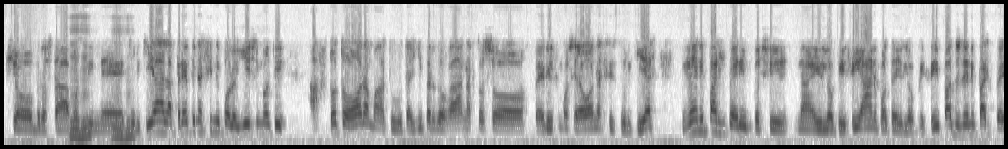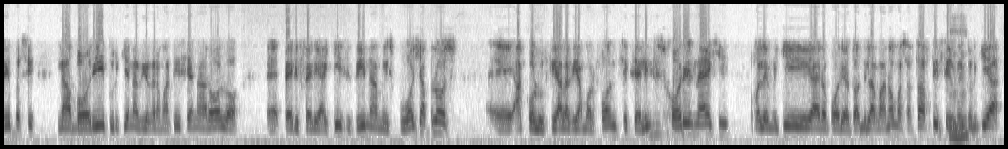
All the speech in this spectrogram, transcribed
πιο μπροστά από την ε, Τουρκία, αλλά πρέπει να συνυπολογίσουμε ότι αυτό το όραμα του Ταγί Περδογάν, αυτός ο περίφημος αιώνας της Τουρκίας, δεν υπάρχει περίπτωση να υλοποιηθεί, αν ποτέ υλοποιηθεί. Πάντως δεν υπάρχει περίπτωση να μπορεί η Τουρκία να διαδραματίσει ένα ρόλο ε, περιφερειακής δύναμης που όχι απλώς ε, ακολουθεί αλλά διαμορφώνει τις εξελίξεις χωρίς να έχει πολεμική αεροπορία. Το αντιλαμβανόμαστε αυτό. Αυτή τη στιγμή η Τουρκία,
